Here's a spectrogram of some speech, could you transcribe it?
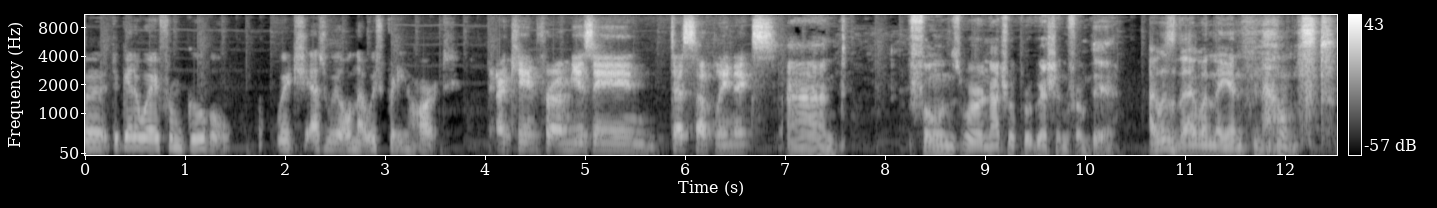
uh, to get away from Google, which, as we all know, is pretty hard. I came from using desktop Linux. And phones were a natural progression from there. I was there when they announced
